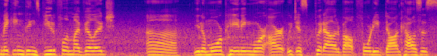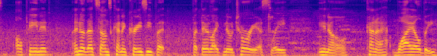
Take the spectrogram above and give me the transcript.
making things beautiful in my village. Uh, you know, more painting, more art. We just put out about 40 dog houses all painted. I know that sounds kind of crazy, but but they're like notoriously, you know, kind of wildly,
